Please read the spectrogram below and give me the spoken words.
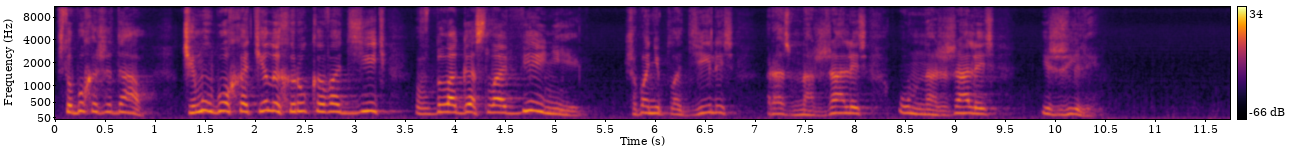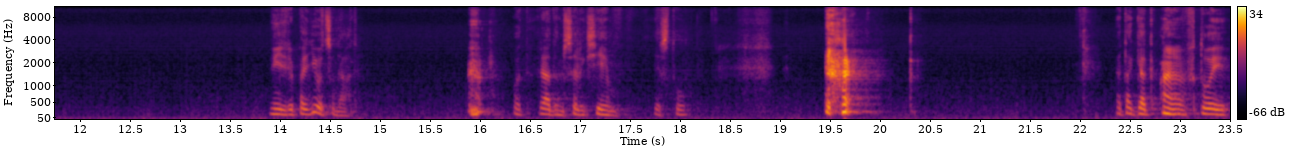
что Бог ожидал, чему Бог хотел их руководить в благословении, чтобы они плодились, размножались, умножались и жили. Пойди вот сюда. Вот рядом с Алексеем есть стул. Это как э, в той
